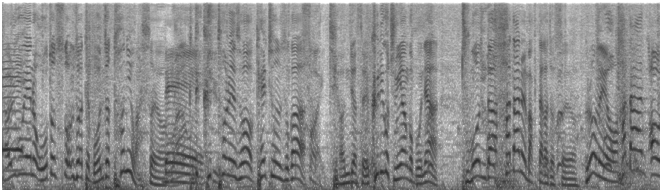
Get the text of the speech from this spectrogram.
결국에는 오더스 선수한테 먼저 턴이 왔어요. 네. 근데 그 턴에서 켈투 선수가 견뎠어요. 그리고 중요한 거 뭐냐 두 번 다 하단을 막다가 졌어요. 그러네요. 하단 어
